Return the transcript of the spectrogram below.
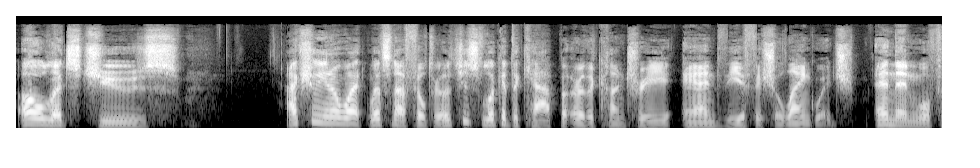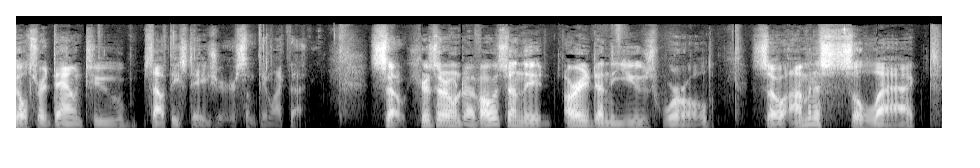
oh, let's choose Actually, you know what? Let's not filter. Let's just look at the cap or the country and the official language. And then we'll filter it down to Southeast Asia or something like that. So here's what I want to do. I've always done the, already done the use world. So I'm going to select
